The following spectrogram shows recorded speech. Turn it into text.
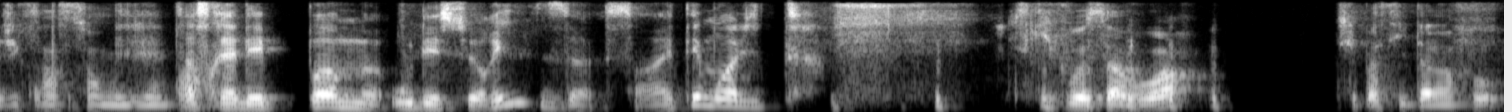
500 millions par Ça serait des pommes ou des cerises, ça aurait été moins vite. Ce qu'il faut savoir, je sais pas si tu as l'info,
